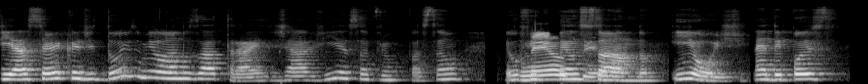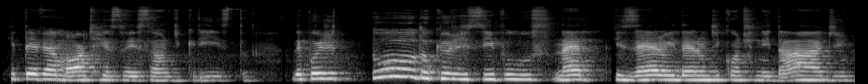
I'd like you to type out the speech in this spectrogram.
Se há cerca de dois mil anos atrás já havia essa preocupação, eu fico Meu pensando, Deus. e hoje, né? Depois que teve a morte e ressurreição de Cristo, depois de tudo que os discípulos, né, fizeram e deram de continuidade,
